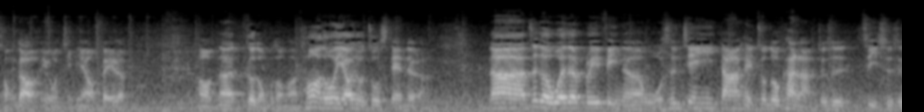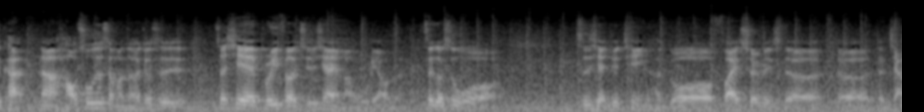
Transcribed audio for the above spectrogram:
充到，因为我今天要飞了。好，那各种不同啊，通常都会要求做 standard 啦。那这个 weather briefing 呢，我是建议大家可以做做看啦，就是自己试试看。那好处是什么呢？就是这些 briefer 其实现在也蛮无聊的。这个是我之前去听很多 flight service 的的的讲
